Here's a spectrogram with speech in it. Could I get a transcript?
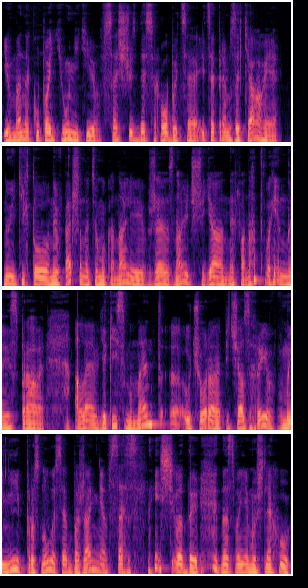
І в мене купа юнітів, все щось десь робиться, і це прям затягує. Ну і ті, хто не вперше на цьому каналі, вже знають, що я не фанат воєнної справи, але в якийсь момент е, учора під час гри в мені проснулося бажання все знищувати на своєму шляху.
